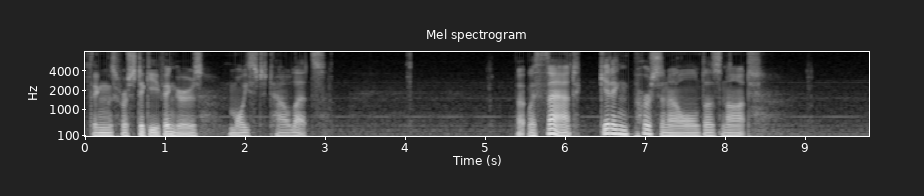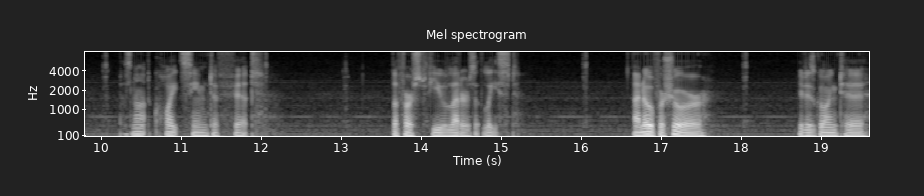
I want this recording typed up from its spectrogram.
things for sticky fingers, moist towelettes. But with that, getting personal does not does not quite seem to fit the first few letters at least. I know for sure it is going to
